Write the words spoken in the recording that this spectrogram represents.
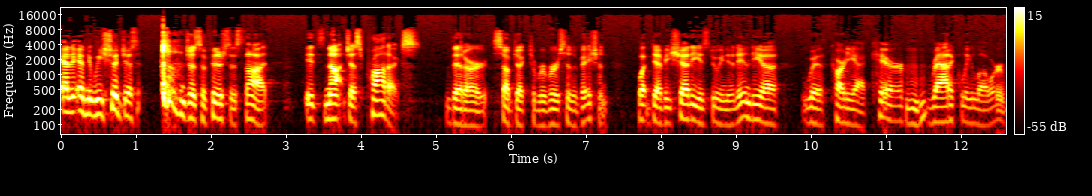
and, and we should just just to finish this thought, it's not just products that are subject to reverse innovation. What Devi Shetty is doing in India with cardiac care, radically lower,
